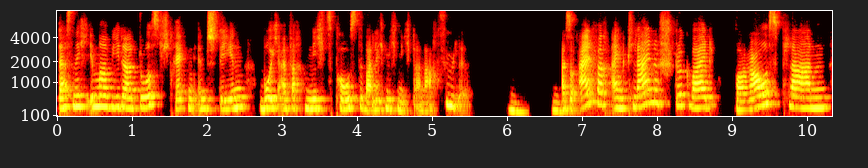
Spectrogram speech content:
dass nicht immer wieder Durststrecken entstehen, wo ich einfach nichts poste, weil ich mich nicht danach fühle. Mhm. Also einfach ein kleines Stück weit vorausplanen,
